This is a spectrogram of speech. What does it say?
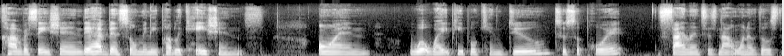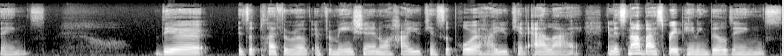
conversation. There have been so many publications on what white people can do to support. Silence is not one of those things. There is a plethora of information on how you can support, how you can ally. And it's not by spray painting buildings,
